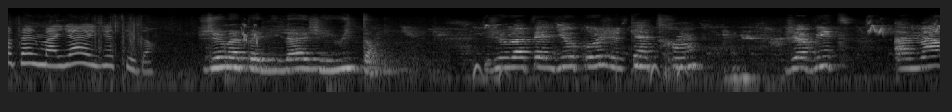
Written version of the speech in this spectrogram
m'appelle Maya et j'ai 16 ans. Je m'appelle Lila et j'ai 8 ans. Je m'appelle Yoko, j'ai 4 ans. J'habite à Marrakech.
